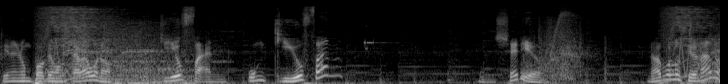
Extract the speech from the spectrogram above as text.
Tienen un Pokémon cada uno. Kyufan. ¿Un Kyufan? ¿En serio? ¿No ha evolucionado?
